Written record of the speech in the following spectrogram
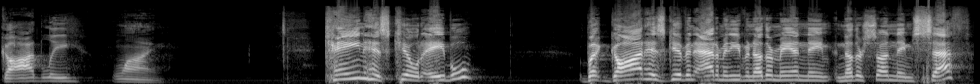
godly line. Cain has killed Abel. But God has given Adam and Eve another man named another son named Seth.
